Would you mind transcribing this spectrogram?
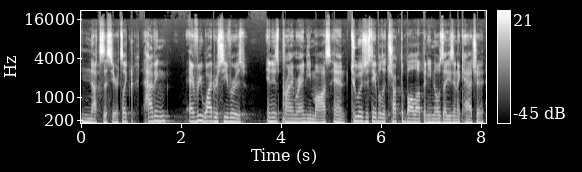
nuts this year. It's like having every wide receiver is in his prime, Randy Moss, and Tua's just able to chuck the ball up and he knows that he's going to catch it.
